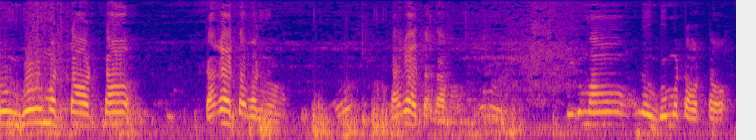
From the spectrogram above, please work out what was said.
Nunggu metoto. Kakek tak kan? Kakek tak kamu? Iku mau nunggu metoto.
